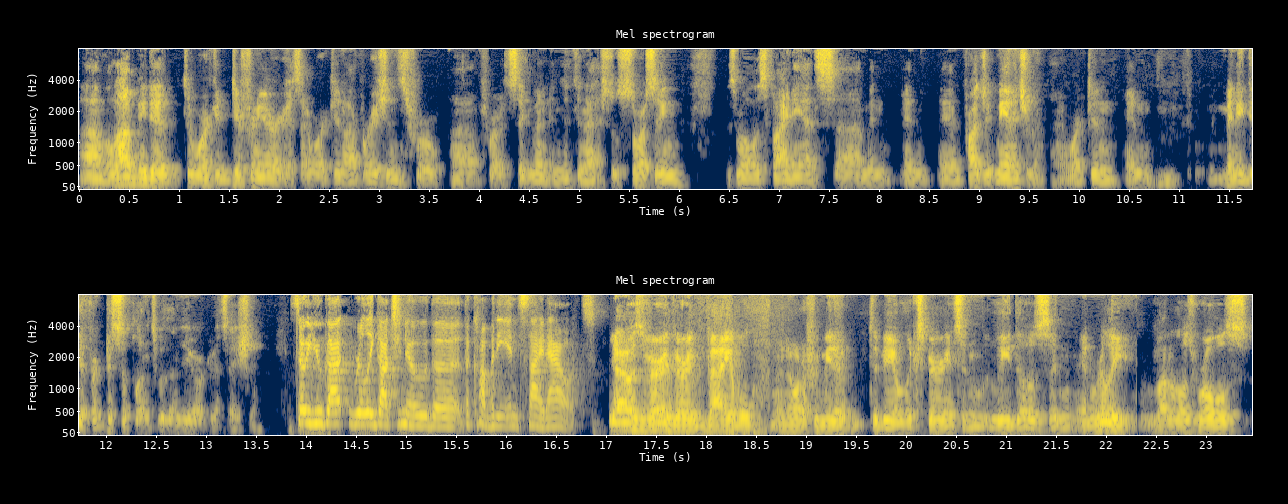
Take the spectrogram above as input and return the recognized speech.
um, allowed me to, to work in different areas. I worked in operations for uh, for a segment in international sourcing, as well as finance um, and, and, and project management. I worked in, in many different disciplines within the organization. So you got really got to know the the company inside out. Yeah, it was very very valuable in order for me to to be able to experience and lead those, and and really a lot of those roles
